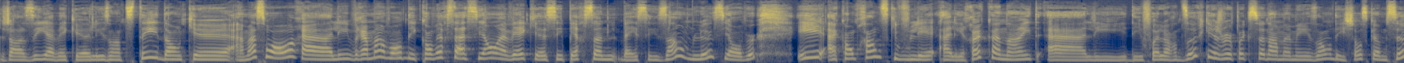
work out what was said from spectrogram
jaser avec euh, les entités. Donc, euh, à m'asseoir, à aller vraiment avoir des conversations avec ces personnes, ben, ces âmes-là, si on veut, et à comprendre ce qu'ils voulaient, à les reconnaître, à les des fois leur dire que je veux pas que soit dans ma maison, des choses comme ça.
